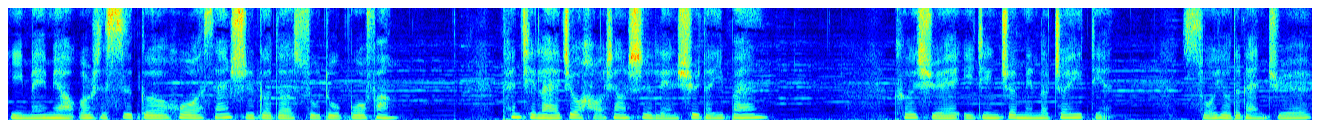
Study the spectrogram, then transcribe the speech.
以每秒二十四格或三十格的速度播放，看起来就好像是连续的一般。科学已经证明了这一点。所有的感觉，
